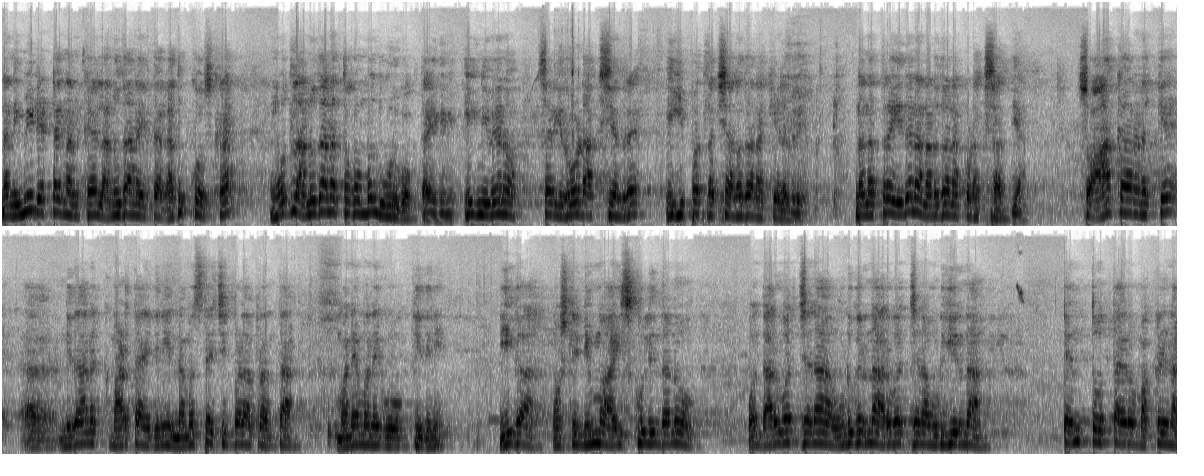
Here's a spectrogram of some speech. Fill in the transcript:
ನಾನು ಇಮಿಡಿಯೇಟಾಗಿ ನನ್ನ ಕೈಯಲ್ಲಿ ಅನುದಾನ ಇದ್ದಾಗ ಅದಕ್ಕೋಸ್ಕರ ಮೊದಲು ಅನುದಾನ ತೊಗೊಂಬಂದು ಊರಿಗೆ ಹೋಗ್ತಾ ಇದ್ದೀನಿ. ಈಗ ನೀವೇನೋ, ಸರ್, ಈ ರೋಡ್ ಹಾಕ್ಸಿ ಅಂದರೆ ಈಗ ಇಪ್ಪತ್ತು ಲಕ್ಷ ಅನುದಾನ ಕೇಳಿದ್ರಿ. ನನ್ನ ಹತ್ರ ಇದೆ, ನಾನು ಅನುದಾನ ಕೊಡೋಕ್ಕೆ ಸಾಧ್ಯ. ಸೊ ಆ ಕಾರಣಕ್ಕೆ ನಿಧಾನಕ್ಕೆ ಮಾಡ್ತಾ ಇದ್ದೀನಿ. ನಮಸ್ತೆ ಚಿಕ್ಕಬಳ್ಳಾಪುರ ಅಂತ ಮನೆ ಮನೆಗೂ ಹೋಗ್ತಿದ್ದೀನಿ. ಈಗ ಮೋಸ್ಟ್ಲಿ ನಿಮ್ಮ ಹೈಸ್ಕೂಲಿಂದನೂ ಒಂದು ಅರವತ್ತು ಜನ ಹುಡುಗರನ್ನ ಅರವತ್ತು ಜನ ಹುಡುಗಿರನ್ನ ಟೆಂತ್ ಓದ್ತಾ ಇರೋ ಮಕ್ಕಳನ್ನ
